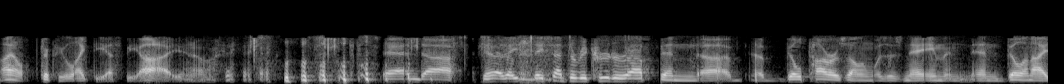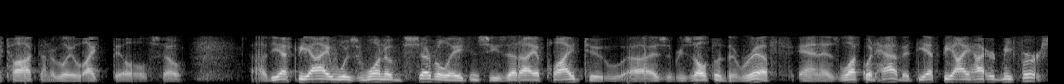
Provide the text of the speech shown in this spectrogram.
I don't particularly like the FBI, you know." and uh, you know they they sent the recruiter up, and uh, uh, Bill Tarazone was his name, and and Bill and I talked, and I really liked Bill, so. Uh, the FBI was one of several agencies that I applied to uh, as a result of the RIF, and as luck would have it, the FBI hired me first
